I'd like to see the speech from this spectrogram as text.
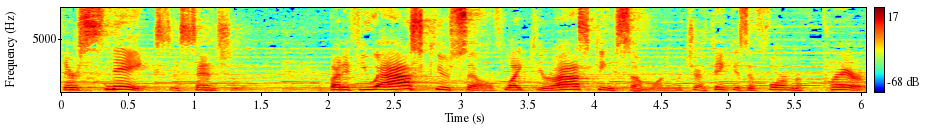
They're snakes, essentially. But if you ask yourself, like you're asking someone, which I think is a form of prayer,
